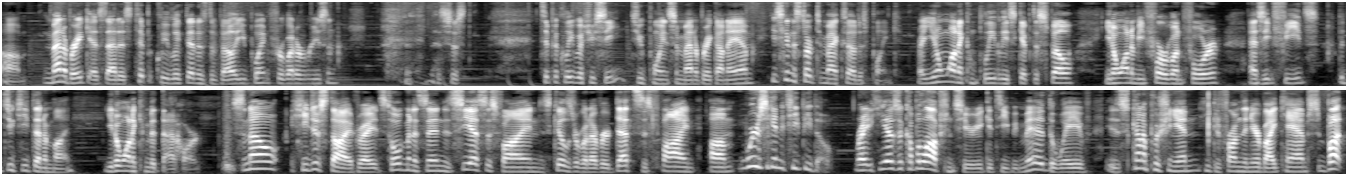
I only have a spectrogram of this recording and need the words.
um, mana break as that is typically looked at as the value point for whatever reason. That's just typically what you see, two points in mana break on AM, he's going to start to max out his blink. Right? You don't want to completely skip the spell. You don't want to be 414 as he feeds, but do keep that in mind. You don't want to commit that hard. So now he just died, right? It's 12 minutes in. His CS is fine. His kills or whatever. Deaths is fine. Um, where's he going to TP though? Right? He has a couple options here. He could TP mid, the wave is kind of pushing in. He could farm the nearby camps, but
